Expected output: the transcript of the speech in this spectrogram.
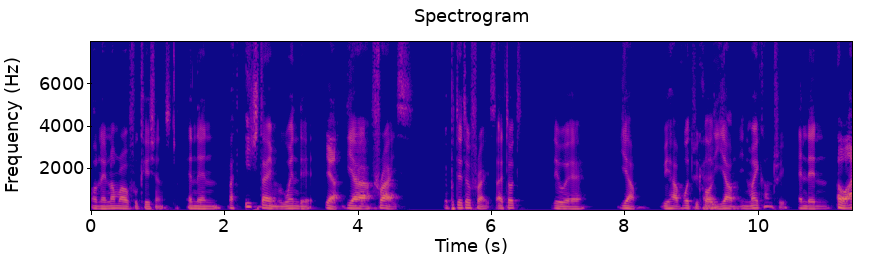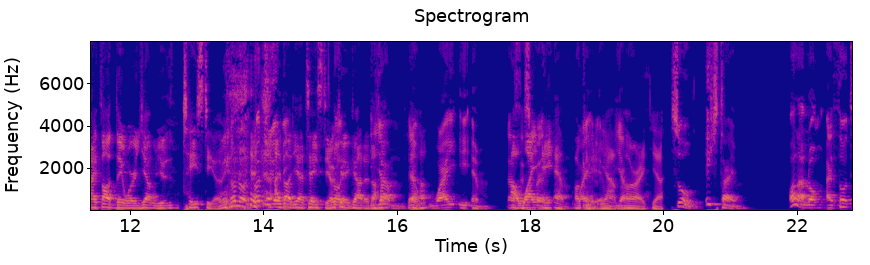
on a number of occasions, and then but each time we went there, Yeah. their fries, the potato fries, I thought they were yum. We have what we call yam in my country, and then Oh, I thought they were yum, you, tasty. I mean, no, no, not I thought yeah, tasty. No, Okay, got it. Uh-huh. Yum, Uh-huh. Y A M. Oh, Y A M. Okay, Y-A-M, yeah. All right, yeah. So each time, all along, I thought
